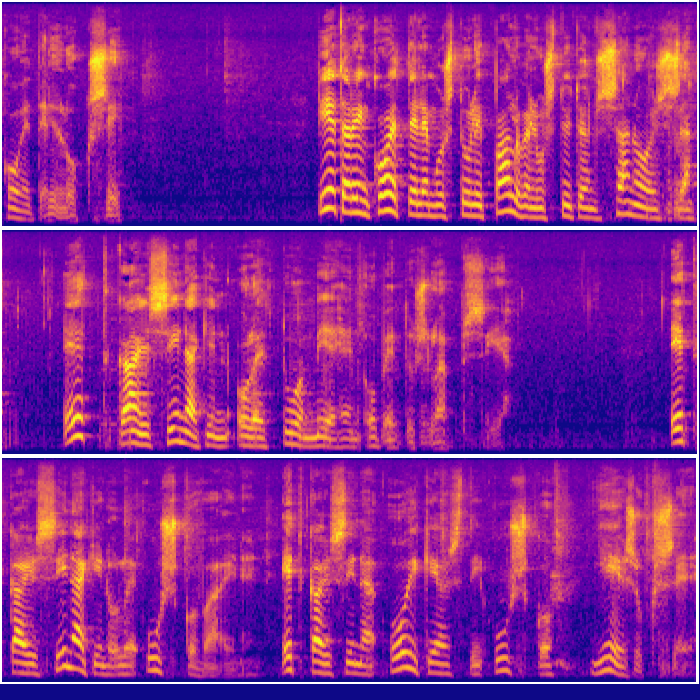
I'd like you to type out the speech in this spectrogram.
koetelluksi. Pietarin koettelemus tuli palvelustytön sanoissa, et kai sinäkin ole tuon miehen opetuslapsia. Et kai sinäkin ole uskovainen. Et kai sinä oikeasti usko Jeesukseen.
